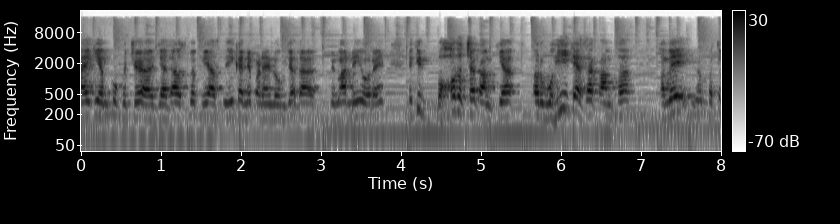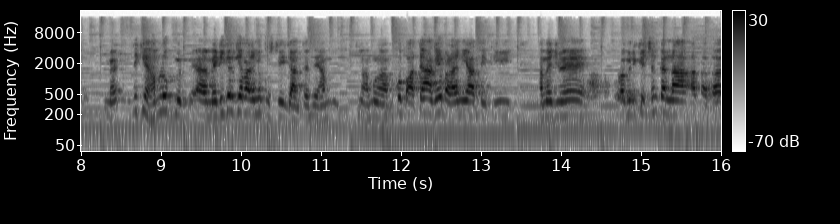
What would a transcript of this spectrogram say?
है कि हमको कुछ ज़्यादा उसमें प्रयास नहीं करने पड़े लोग ज़्यादा बीमार नहीं हो रहे हैं, लेकिन बहुत अच्छा काम किया। और वही एक ऐसा काम था, हमें मतलब देखिए, हम लोग मेडिकल के बारे में कुछ नहीं जानते थे। हम हम, हमको बातें आगे बढ़ानी आती थी हमें जो है कम्युनिकेशन करना आता था।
